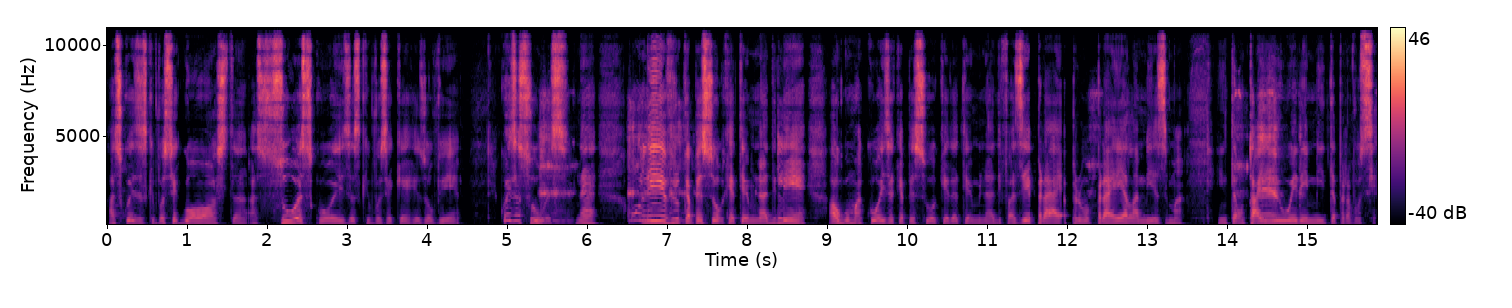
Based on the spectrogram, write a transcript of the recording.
As coisas que você gosta, as suas coisas que você quer resolver. Coisas suas, né? Um livro que a pessoa quer terminar de ler, alguma coisa que a pessoa queira terminar de fazer para ela mesma. Então, tá aí o eremita para você.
